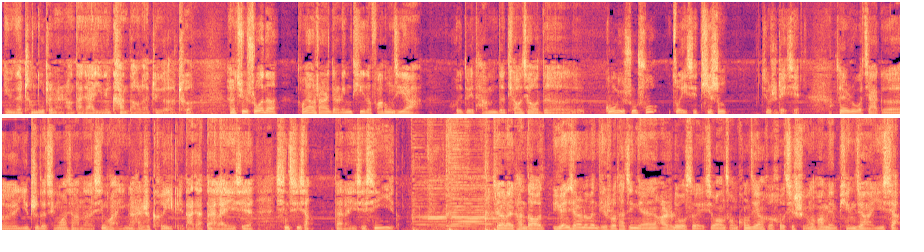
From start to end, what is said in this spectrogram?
因为在成都车展上，大家已经看到了这个车。呃，据说呢，同样是 2.0T 的发动机啊，会对他们的调教的功率输出做一些提升，就是这些。所以，如果价格一致的情况下呢，新款应该还是可以给大家带来一些新气象，带来一些新意的。接下来看到袁先生的问题，说他今年二十六岁，希望从空间和后期使用方面评价一下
